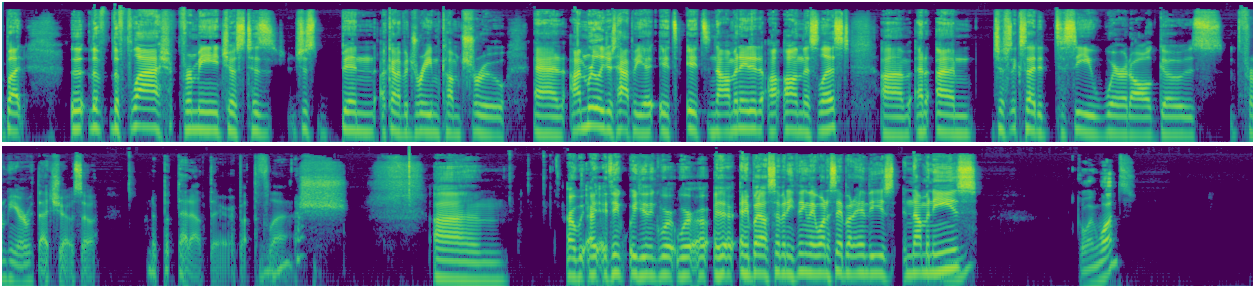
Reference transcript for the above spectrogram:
but the, the the Flash for me just has just been a kind of a dream come true, and I'm really just happy it's it's nominated on this list, um, and I'm just excited to see where it all goes from here with that show. So I'm gonna put that out there about the Flash. Um, are we? I, I think. Do you think we're? we're uh, anybody else have anything they want to say about any of these nominees? Going once?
